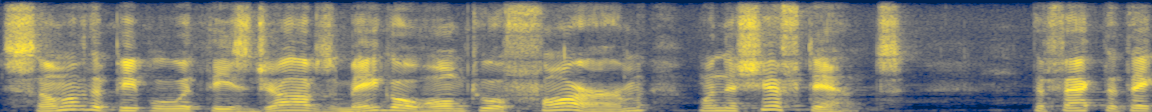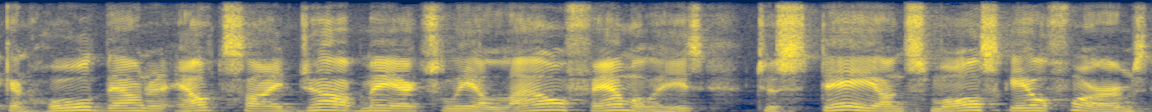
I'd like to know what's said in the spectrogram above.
some of the people with these jobs may go home to a farm when the shift ends. The fact that they can hold down an outside job may actually allow families to stay on small-scale farms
